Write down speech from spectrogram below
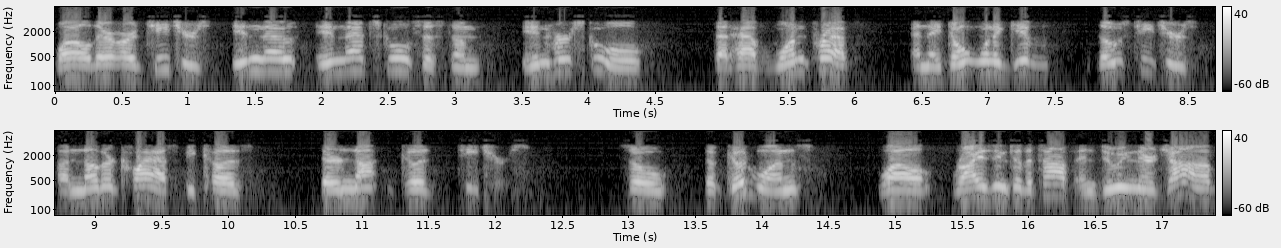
while there are teachers in the in that school system in her school that have one prep and they don't want to give those teachers another class because they're not good teachers. So the good ones, while rising to the top and doing their job,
